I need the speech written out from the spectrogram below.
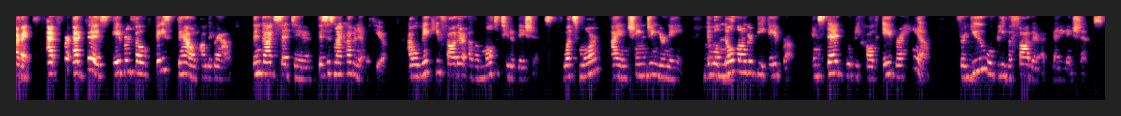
All right. At, at this, Abram fell face down on the ground. Then God said to him, This is my covenant with. I will make you father of a multitude of nations. What's more, I am changing your name. It will no longer be Abram. Instead, you will be called Abraham, for you will be the father of many nations.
